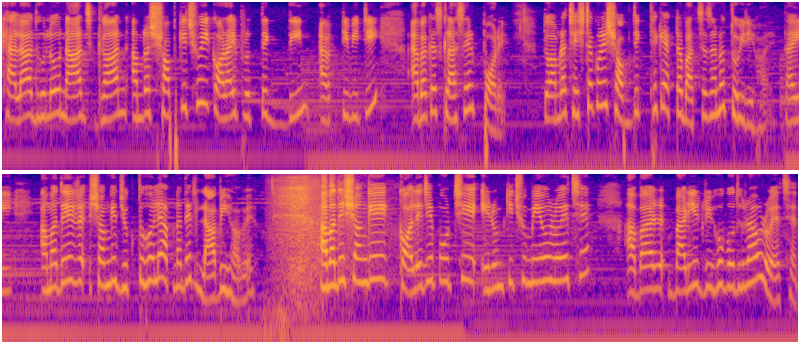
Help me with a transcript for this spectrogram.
খেলাধুলো, নাচ, গান, আমরা সব কিছুই করাই প্রত্যেক দিন অ্যাক্টিভিটি অ্যাবাকাস ক্লাসের পরে। তো আমরা চেষ্টা করি সব দিক থেকে একটা বাচ্চা যেন তৈরি হয়। তাই আমাদের সঙ্গে যুক্ত হলে আপনাদের লাভই হবে। আমাদের সঙ্গে কলেজে পড়ছে এরম কিছু মেয়েও রয়েছে। আবার বাড়ির গৃহবধূরাও রয়েছেন।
